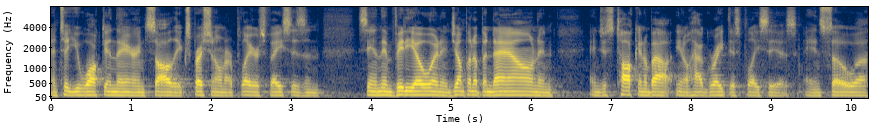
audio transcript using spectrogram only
until you walked in there and saw the expression on our players' faces and seeing them videoing and jumping up and down and and just talking about you know how great this place is. And so, uh,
